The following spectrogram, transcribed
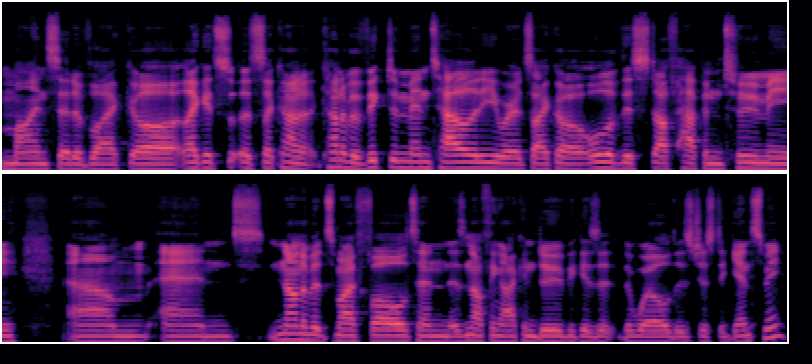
mindset of like oh like it's it's like kind of kind of a victim mentality where it's like oh all of this stuff happened to me um and none of it's my fault and there's nothing I can do because it, the world is just against me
